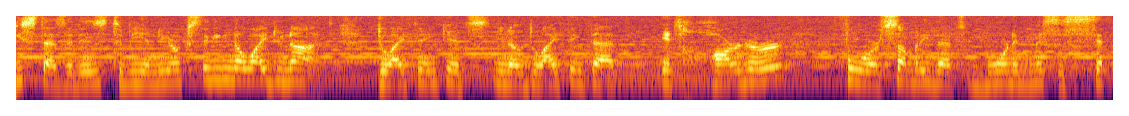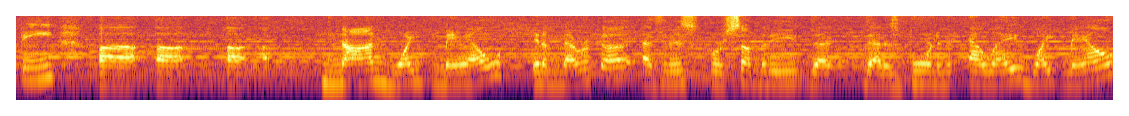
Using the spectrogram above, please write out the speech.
East as it is to be in New York City? No, I do not. Do I think it's, you know, do I think that it's harder for somebody that's born in Mississippi, uh, uh, uh, non-white male in America, as it is for somebody that, that is born in LA, white male,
